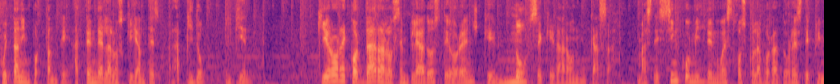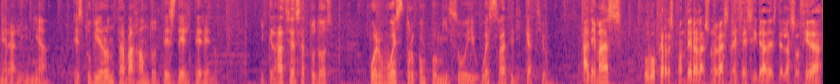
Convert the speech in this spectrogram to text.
fue tan importante atender a los clientes rápido y bien. Quiero recordar a los empleados de Orange que no se quedaron en casa. Más de 5.000 de nuestros colaboradores de primera línea estuvieron trabajando desde el terreno. Y gracias a todos por vuestro compromiso y vuestra dedicación. Además, hubo que responder a las nuevas necesidades de la sociedad.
